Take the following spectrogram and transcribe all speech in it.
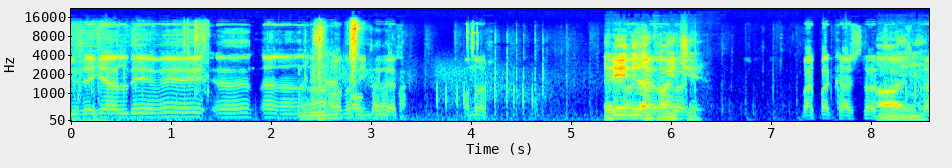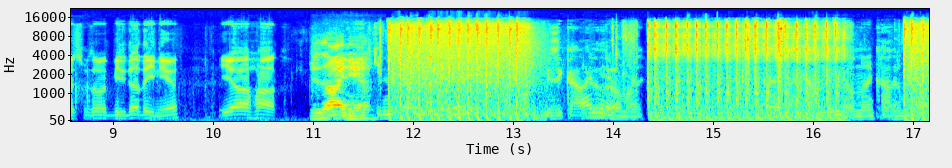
bize geldi mi? Ee, aa, Bilmem, Onur Sol indiler. tarafa. Onur. Nereye indiler Bak, bak, kanki? Bak bak karşıda. Aynen. Karşımıza bak biri daha da iniyor. Ya ha. Biri daha iniyor. Kaldırdı. Bizi kaldırdılar Aynı ama. Evet da onların kaldırması lazım.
